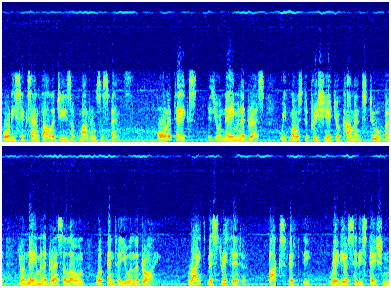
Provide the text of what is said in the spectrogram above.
46 anthologies of modern suspense. All it takes is your name and address. We'd most appreciate your comments too, but your name and address alone will enter you in the drawing. Write Mystery Theater, Box 50, Radio City Station,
